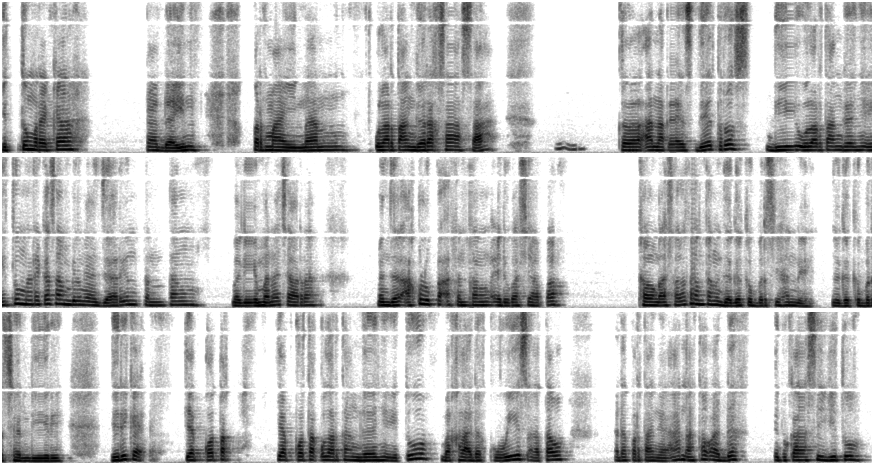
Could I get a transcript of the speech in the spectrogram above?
Itu mereka ngadain permainan ular tangga raksasa ke anak SD terus di ular tangganya itu mereka sambil ngajarin tentang bagaimana cara menjaga aku lupa tentang edukasi apa kalau nggak salah tentang jaga kebersihan deh jaga kebersihan diri jadi kayak tiap kotak tiap kotak ular tangganya itu bakal ada kuis atau ada pertanyaan atau ada edukasi gitu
